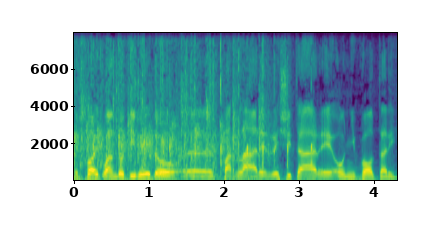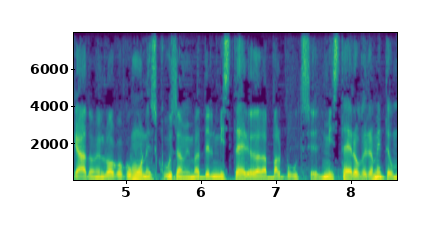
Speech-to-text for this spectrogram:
E poi quando ti vedo eh, parlare e recitare, ogni volta ricado nel luogo comune, scusami, ma del mistero della balbuzia. Il mistero veramente è un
